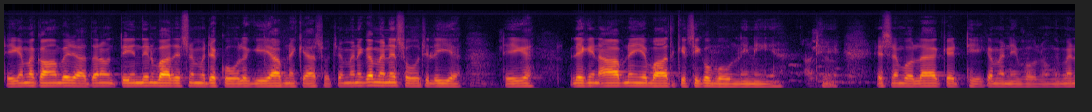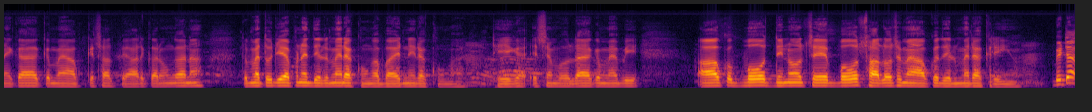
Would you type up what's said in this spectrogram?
ठीक है मैं काम पे जाता रहा हूँ। तीन दिन बाद इसने मुझे कॉल किया आपने क्या सोचा? मैंने कहा मैंने सोच ली है। ठीक है? लेकिन आपने ये बात किसी को बोलनी नहीं है। ठीक इसने बोला कि ठीक है, मैं नहीं बोलूँगी। मैंने कहा कि मैं आपके साथ प्यार करूँगा ना तो मैं तुझे अपने दिल में रखूँगा, बाहर नहीं रखूँगा। ठीक है? इसने बोला कि मैं भी आपको बहुत दिनों से, बहुत सालों से मैं आपको दिल में रख रही हूँ। बेटा,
